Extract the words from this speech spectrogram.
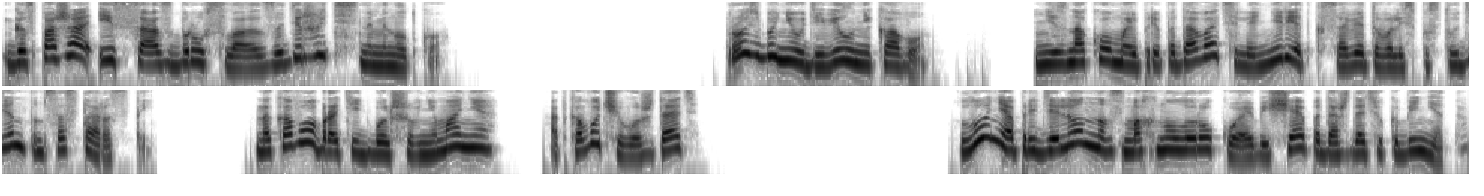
Госпожа Исса Асбрусла, задержитесь на минутку. Просьба не удивила никого. Незнакомые преподаватели нередко советовались по студентам со старостой. На кого обратить больше внимания, от кого чего ждать. Лони определенно взмахнула рукой, обещая подождать у кабинета.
